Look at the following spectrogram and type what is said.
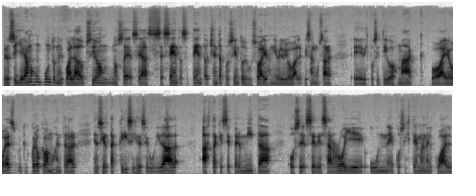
Pero si llegamos a un punto en el cual la adopción, no sé, sea 60, 70, 80% de los usuarios a nivel global empiezan a usar eh, dispositivos Mac o iOS, creo que vamos a entrar en cierta crisis de seguridad hasta que se permita o se, se, desarrolle un ecosistema en el cual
